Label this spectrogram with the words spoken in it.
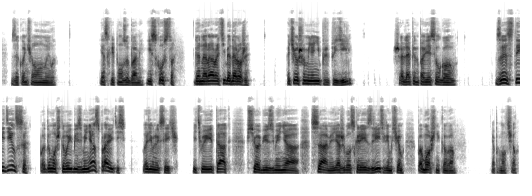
— закончил он уныло. Я скрипнул зубами. Искусство, гонорара тебе дороже. А чего ж вы меня не предупредили? Шаляпин повесил голову. Застыдился, Подумал, что вы и без меня справитесь, Владимир Алексеевич. Ведь вы и так все без меня, сами. Я же был скорее зрителем, чем помощником вам. Я помолчал.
